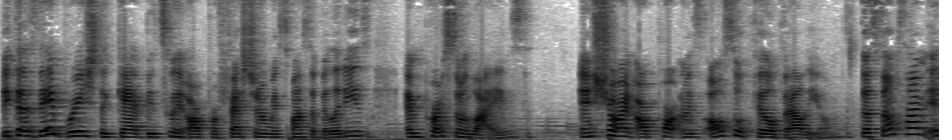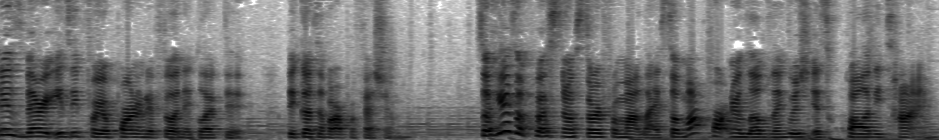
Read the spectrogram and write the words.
because they bridge the gap between our professional responsibilities and personal lives, ensuring our partners also feel value. Because sometimes it is very easy for your partner to feel neglected because of our profession. So, here's a personal story from my life. So, my partner love language is quality time.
